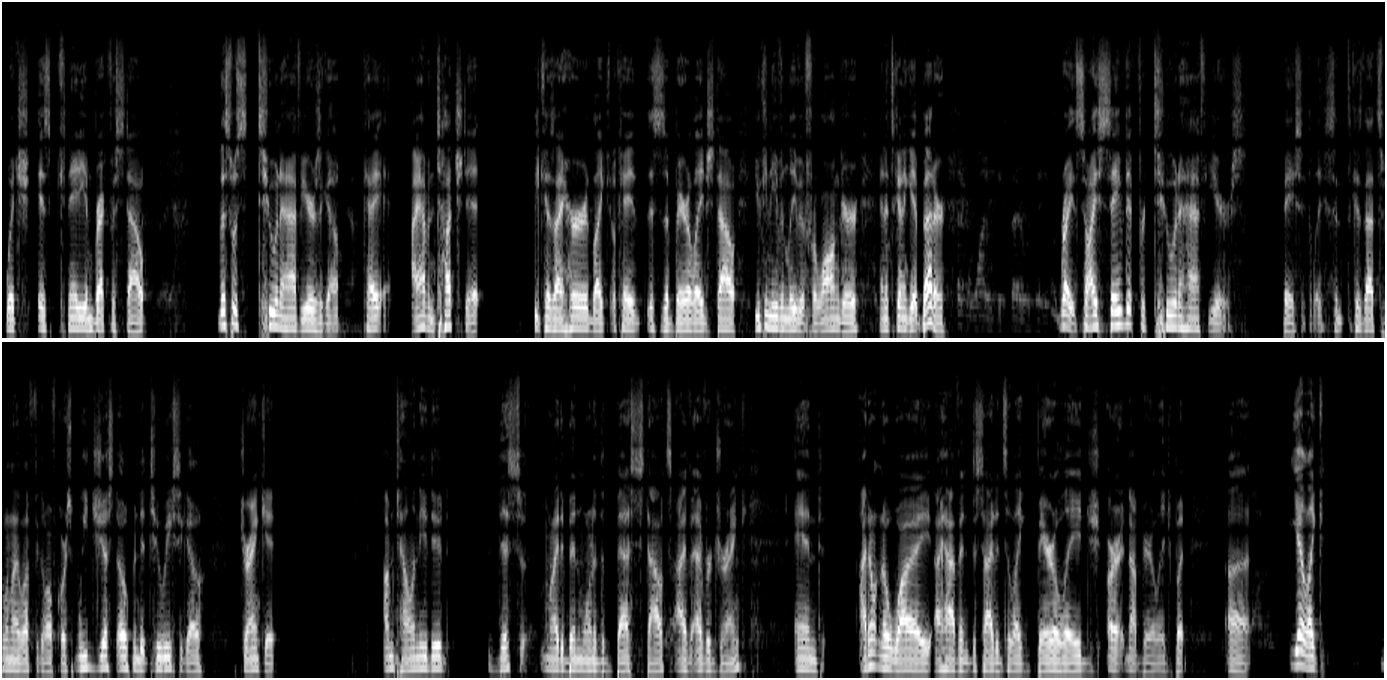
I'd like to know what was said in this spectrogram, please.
which is Canadian breakfast stout. This was two and a half years ago. Okay, I haven't touched it because I heard like, okay, this is a barrel aged stout. You can even leave it for longer, and it's going to get better. Right. So I saved it for two and a half years, basically, since because that's when I left the golf course. We just opened it two weeks ago, drank it. I'm telling you, dude, this might have been one of the best stouts I've ever drank, and I don't know why I haven't decided to like barrel age or not barrel age, but uh, yeah, like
